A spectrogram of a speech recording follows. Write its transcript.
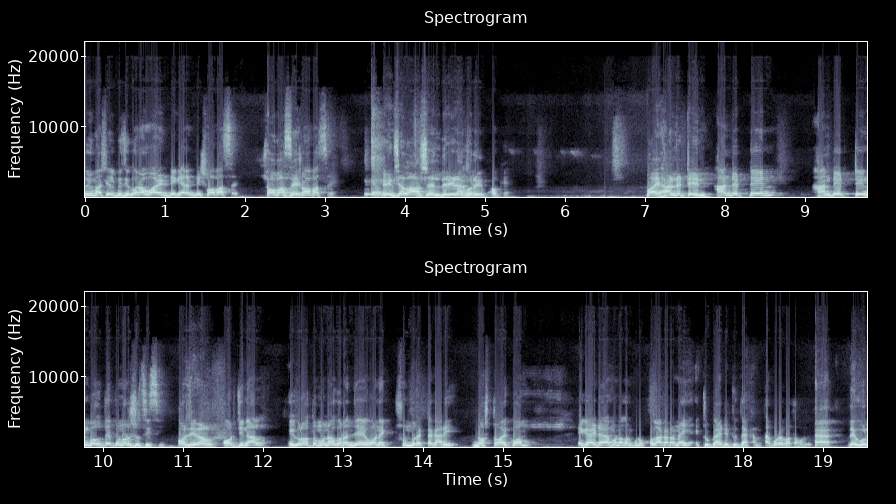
দুই মাস এলপিজি করা ওয়ারেন্টি গ্যারান্টি সব আছে। সব আছে? সব আছে। ইনশাল্লাহ আসেন দেরি না করে। ওকে। ভাই hundred ten hundred ten hundred ten বলতে পনেরোশো সিসি অরিজিনাল অরিজিনাল এগুলো তো মনে করেন যে অনেক সুন্দর একটা গাড়ি নষ্ট হয় কম। এই গাড়িটা মনে করেন কোনো খোলা কাটা নাই, একটু গাড়িটা একটু দেখান, তারপরে কথা বলি হ্যাঁ দেখুন,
